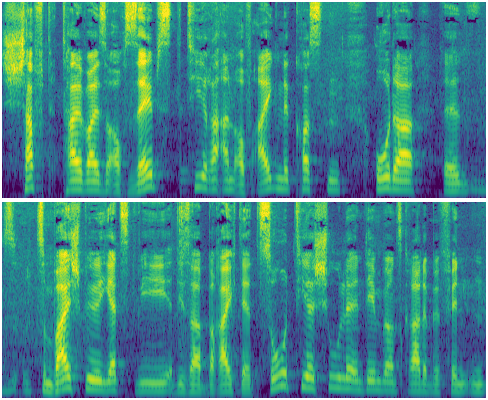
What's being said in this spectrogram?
schafft teilweise auch selbst Tiere an auf eigene Kosten oder äh, zum Beispiel jetzt wie dieser Bereich der Zootierschule, in dem wir uns gerade befinden,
